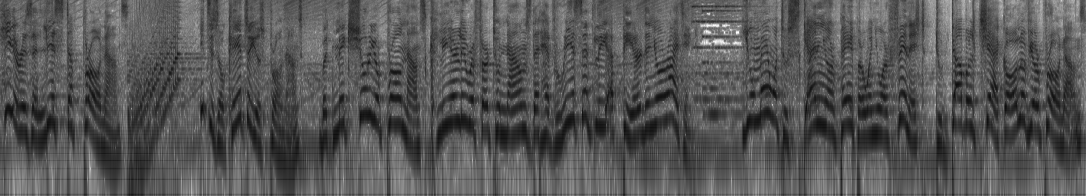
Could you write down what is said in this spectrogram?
Here is a list of pronouns. It is okay to use pronouns, but make sure your pronouns clearly refer to nouns that have recently appeared in your writing. You may want to scan your paper when you are finished to double check all of your pronouns.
